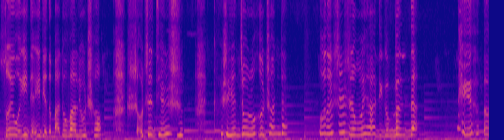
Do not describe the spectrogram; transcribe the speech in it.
所以我一点一点的把头发留长，少吃甜食，开始研究如何穿戴。我的是什么呀？你个笨蛋！你，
